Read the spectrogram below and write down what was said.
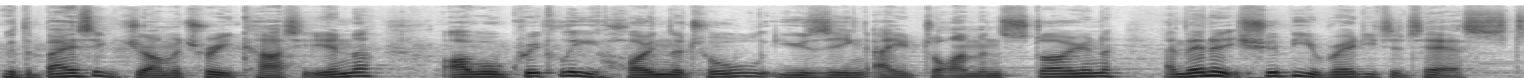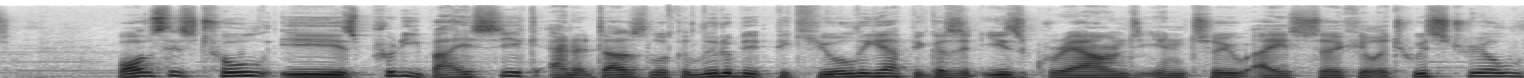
With the basic geometry cut in, I will quickly hone the tool using a diamond stone, and then it should be ready to test. Whilst this tool is pretty basic and it does look a little bit peculiar because it is ground into a circular twist drill,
